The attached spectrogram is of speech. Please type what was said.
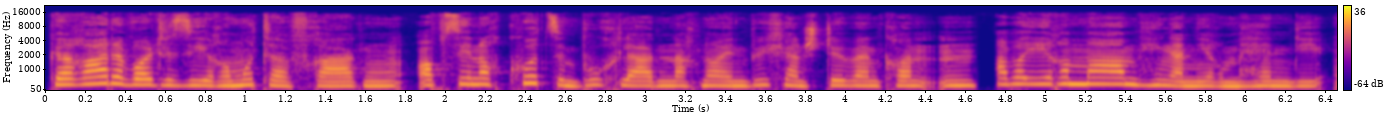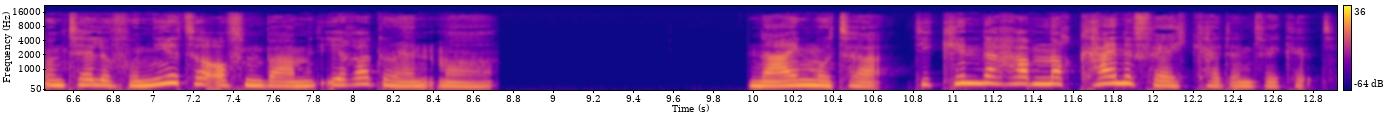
Gerade wollte sie ihre Mutter fragen, ob sie noch kurz im Buchladen nach neuen Büchern stöbern konnten, aber ihre Mom hing an ihrem Handy und telefonierte offenbar mit ihrer Grandma. Nein, Mutter, die Kinder haben noch keine Fähigkeit entwickelt.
